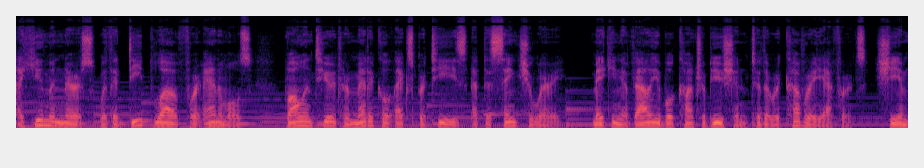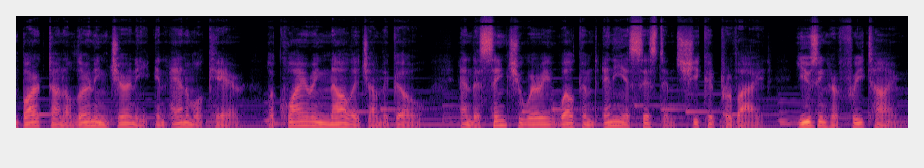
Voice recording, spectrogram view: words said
a human nurse with a deep love for animals, volunteered her medical expertise at the sanctuary, making a valuable contribution to the recovery efforts. She embarked on a learning journey in animal care, acquiring knowledge on the go, and the sanctuary welcomed any assistance she could provide, using her free time.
